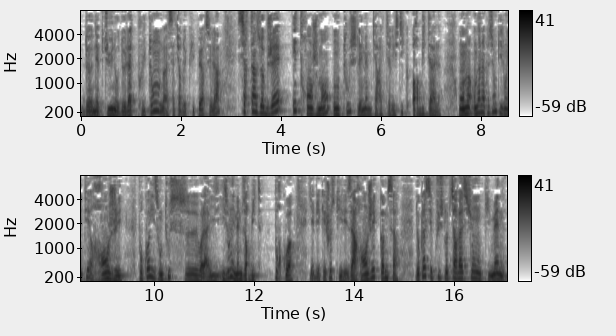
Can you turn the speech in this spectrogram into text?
de Neptune, au-delà de Pluton. Dans la ceinture de Kuiper, c'est là. Certains objets, étrangement, ont tous les mêmes caractéristiques orbitales. On a, l'impression qu'ils ont été rangés. Pourquoi ils ont tous, euh, voilà, ils ont les mêmes orbites? Pourquoi Il y a bien quelque chose qui les a rangés comme ça. Donc là, c'est plus l'observation qui mène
